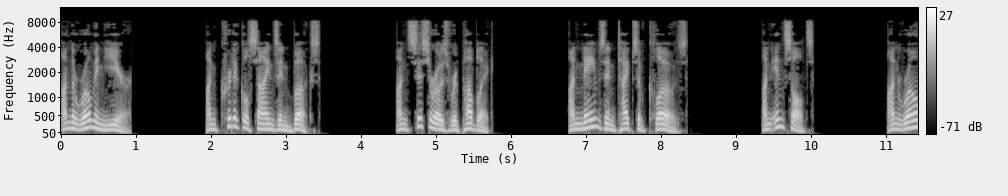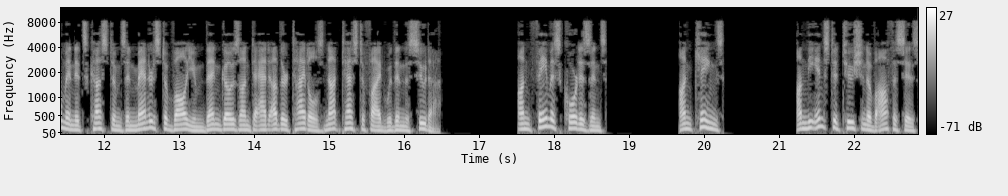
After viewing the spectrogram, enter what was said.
On the Roman year On critical signs in books On Cicero's Republic On names and types of clothes On insults on Rome and its customs and manners. To volume then goes on to add other titles not testified within the Suda. On famous courtesans On kings On the institution of offices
